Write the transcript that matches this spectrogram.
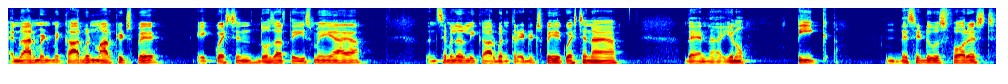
environment में कार्बन मार्केट्स पे एक क्वेश्चन 2023 में ये आया. देन सिमिलरली कार्बन क्रेडिट्स पे ये क्वेश्चन आया. Then you know teak deciduous forest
